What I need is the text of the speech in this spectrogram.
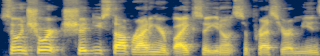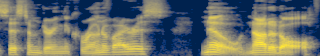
So in short, should you stop riding your bike so you don't suppress your immune system during the coronavirus? No, not at all.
